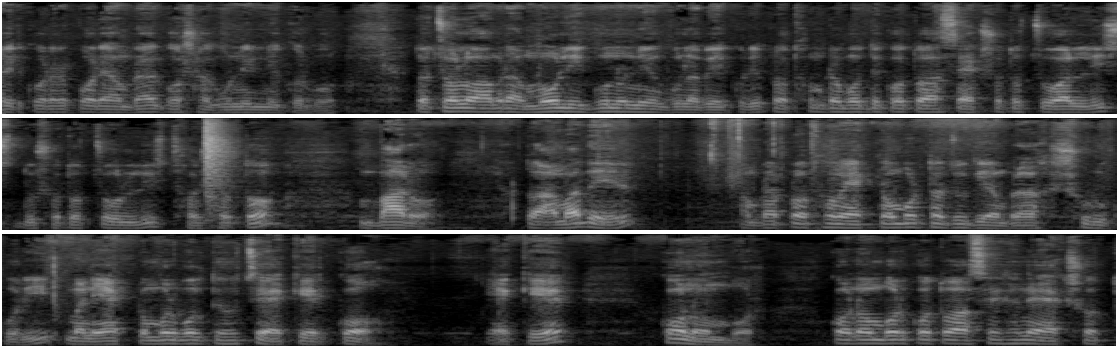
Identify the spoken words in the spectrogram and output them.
বের করার পরে আমরা গসাগু নির্ণয় করব। তো চলো আমরা মৌলিক গুণনীয়কগুলো বের করি। প্রথমটার মধ্যে কত আছে? একশত চুয়াল্লিশ, দুশত চল্লিশ, ছয়শত বারো। তো আমাদের, আমরা প্রথম এক নম্বরটা যদি আমরা শুরু করি মানে এক নম্বর বলতে হচ্ছে একের ক। একের ক নম্বর। ক নম্বর কত আছে এখানে? একশত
